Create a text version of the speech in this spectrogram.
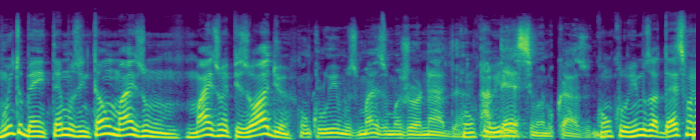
Muito bem, temos então mais um, mais um episódio. Concluímos mais uma jornada. Concluímos, a décima, no caso. Né? Concluímos a décima,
